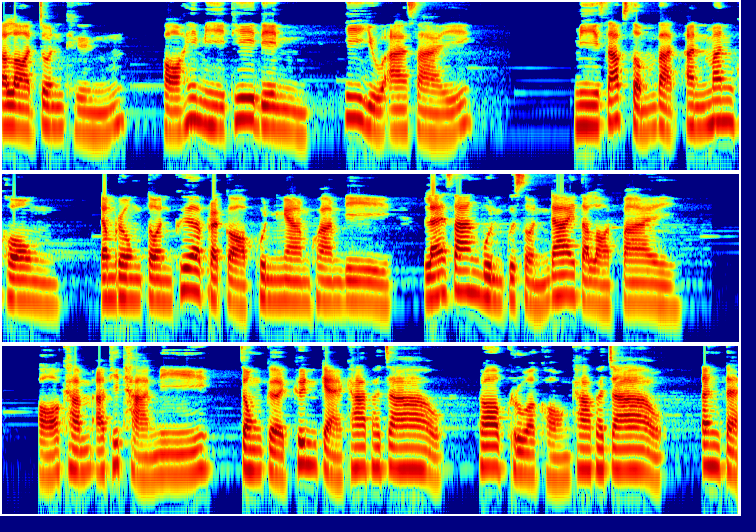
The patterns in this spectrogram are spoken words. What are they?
ตลอดจนถึง ขอให้มีที่ดินที่อยู่อาศัย มีทรัพย์สมบัติอันมั่นคงดำรงตนเพื่อประกอบคุณงามความดี และสร้างบุญกุศลได้ตลอดไป ขอคำอธิษฐานนี้จงเกิดขึ้นแก่ข้าพเจ้า ครอบครัวของข้าพเจ้า ตั้งแต่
